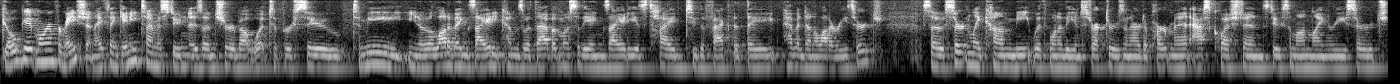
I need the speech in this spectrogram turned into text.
go get more information. I think anytime a student is unsure about what to pursue, to me, you know, a lot of anxiety comes with that, but most of the anxiety is tied to the fact that they haven't done a lot of research. So certainly come meet with one of the instructors in our department, ask questions, do some online research,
